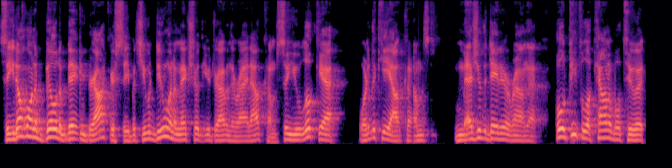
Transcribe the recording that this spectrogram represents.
So you don't want to build a big bureaucracy, but you do want to make sure that you're driving the right outcomes. So you look at what are the key outcomes? Measure the data around that. Hold people accountable to it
